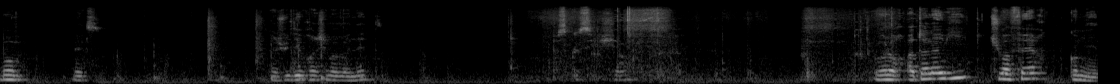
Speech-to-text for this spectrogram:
Bon, merci. Je vais débrancher ma manette. Parce que c'est chiant. Alors, à ton avis, tu vas faire combien?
